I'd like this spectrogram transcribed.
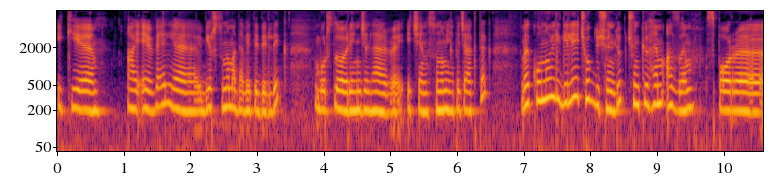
iki ay evvel e, bir sunuma davet edildik. Burslu öğrenciler için sunum yapacaktık. Ve konu ilgili çok düşündük. Çünkü hem azım, spor, e,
